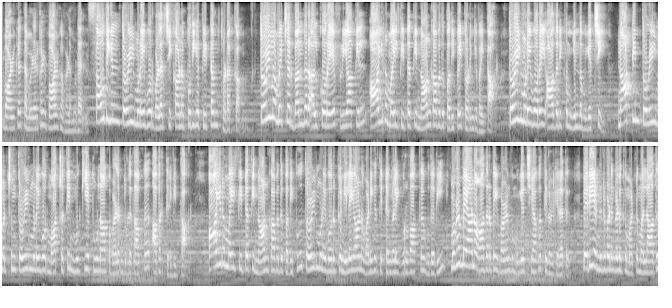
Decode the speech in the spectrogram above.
வாழ்க தமிழர்கள் வாழ்க வளமுடன். சவுதியில் தொழில் முனைவோர் வளர்ச்சிக்கான புதிய திட்டம் தொடக்கம். தொழில் அமைச்சர் பந்தர் அல்கோரேஃப் ரியாத்தில் ஆயிரம் மைல் திட்டத்தின் நான்காவது பதிப்பை தொடங்கி வைத்தார். தொழில் முனைவோரை ஆதரிக்கும் இந்த முயற்சி நாட்டின் தொழில் மற்றும் தொழில் முனைவோர் மாற்றத்தின் முக்கிய தூணாக வளர்ந்துள்ளதாக அவர் தெரிவித்தார். ஆயிரம் மைல் திட்டத்தின் நான்காவது பதிப்பு தொழில் முனைவோருக்கு நிலையான வணிக திட்டங்களை உருவாக்க உதவி முழுமையான ஆதரவை வழங்கும் முயற்சியாக திகழ்கிறது. பெரிய நிறுவனங்களுக்கு மட்டுமல்லாது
